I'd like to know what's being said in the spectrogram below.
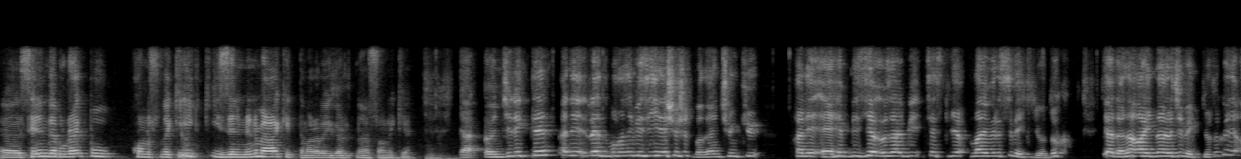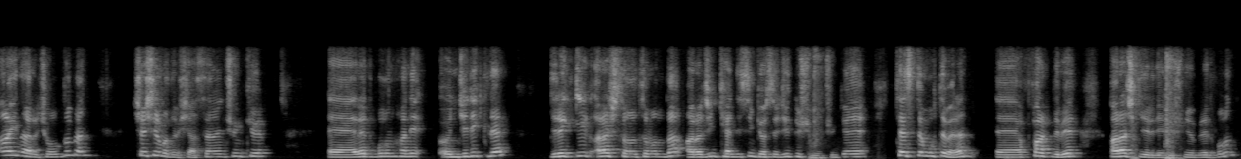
e, senin de bu Red Bull konusundaki ilk izlenimlerini merak ettim arabayı gördükten sonraki. Ya öncelikle hani Red Bull hani bizi yine şaşırtmadı. Yani çünkü hani e, hepimiz ya özel bir test livery'si bekliyorduk ya da ne aynı aracı bekliyorduk. Hani aynı araç oldu. Ben şaşırmadım şahsen. Yani çünkü e, Red Bull'un hani öncelikle direkt ilk araç tanıtımında aracın kendisini göstereceğini düşünüyorum. Çünkü yani, testte muhtemelen e, farklı bir araç gelir diye düşünüyorum Red Bull'un.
